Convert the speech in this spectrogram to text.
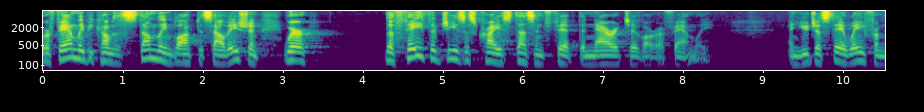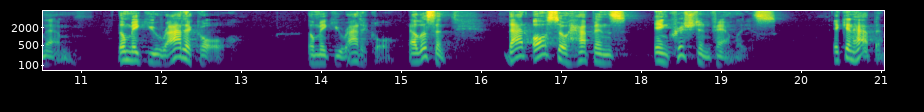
where family becomes a stumbling block to salvation, where the faith of Jesus Christ doesn't fit the narrative of our family, and you just stay away from them. They'll make you radical. They'll make you radical. Now, listen, that also happens in Christian families. It can happen.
